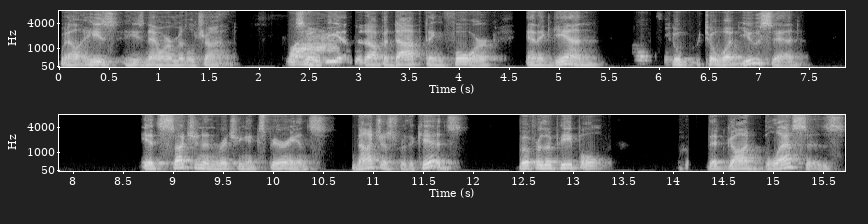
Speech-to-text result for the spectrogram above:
Well, he's he's now our middle child. Wow. So we ended up adopting four. And again, to, to what you said, it's such an enriching experience, not just for the kids, but for the people that God blesses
